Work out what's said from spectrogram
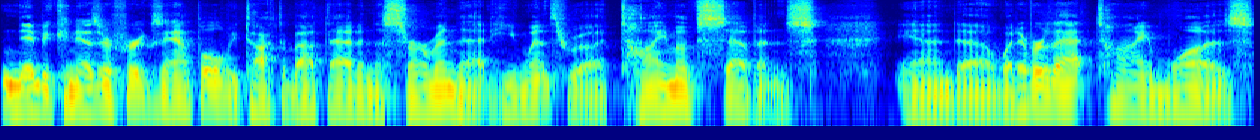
Nebuchadnezzar, for example, we talked about that in the sermon that he went through a time of sevens. And uh, whatever that time was,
